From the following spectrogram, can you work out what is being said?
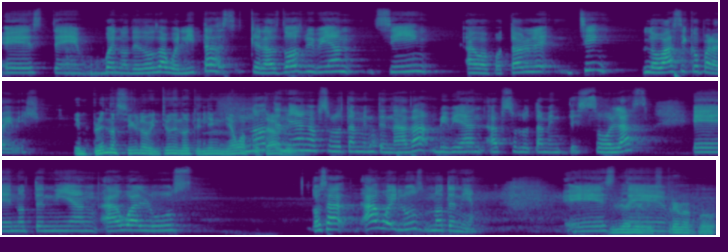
Este, bueno, de dos abuelitas que las dos vivían sin agua potable, sin lo básico para vivir. En pleno siglo XXI no tenían ni agua no potable. tenían absolutamente nada, vivían absolutamente solas, eh, no tenían agua, luz, o sea, agua y luz no tenían. Vivían en Este, extrema po-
